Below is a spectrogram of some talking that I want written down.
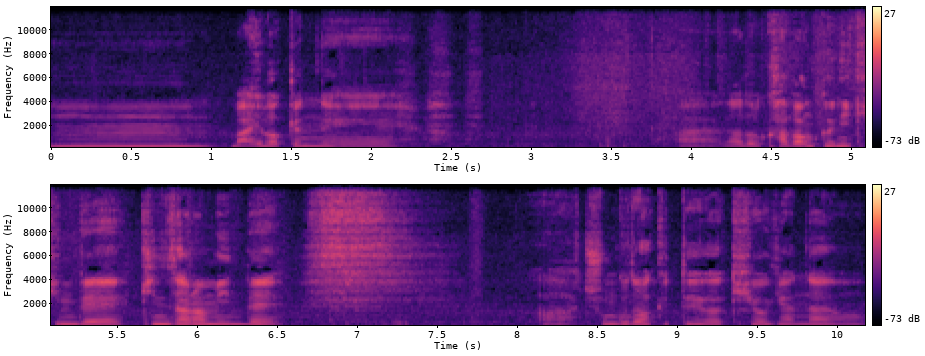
음 많이 바뀌었네. 아 나도 가방끈이 긴데 긴 사람인데 아 중고등학교 때가 기억이 안 나요.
